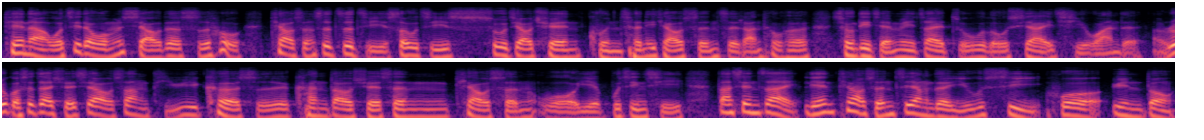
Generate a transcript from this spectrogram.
天哪！我记得我们小的时候跳绳是自己收集塑胶圈，捆成一条绳子，然后和兄弟姐妹在竹屋楼下一起玩的。如果是在学校上体育课时看到学生跳绳，我也不惊奇。但现在连跳绳这样的游戏或运动，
